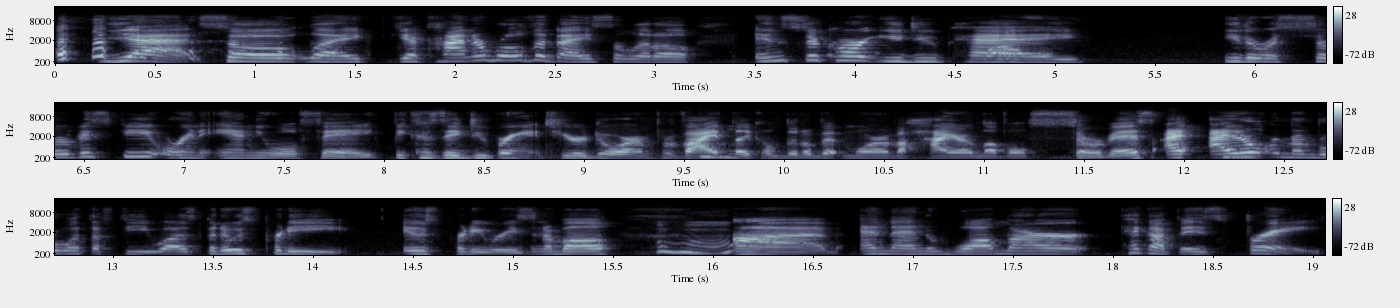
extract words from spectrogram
yeah, so like you kind of roll the dice a little. Instacart, you do pay either a service fee or an annual fee because they do bring it to your door and provide Mhm. like a little bit more of a higher level service. I I don't remember what the fee was, but it was pretty it was pretty reasonable. Mhm. Um, and then Walmart pickup is free,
